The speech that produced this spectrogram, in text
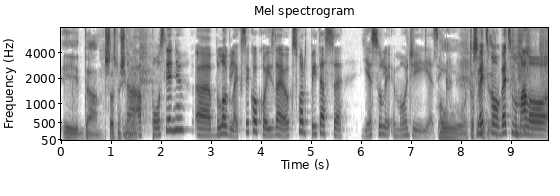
i da, što smo još imali? Da, a posljednje, e, blog Leksiko koji izdaje Oxford pita se jesu li emoji jezik? U, to si Već smo, već smo malo,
